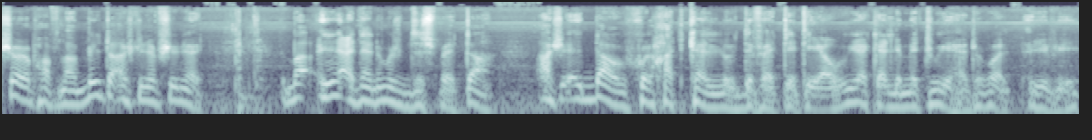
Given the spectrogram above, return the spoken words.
xorob ħafna bita għax kien jaf xi ngħid. Jien qed ngħidu mhux b'dispetta. Għax dawn kulħadd kellu d-difetti tiegħu, jiena kelli mitt wieħed ukoll, jiġifieri.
